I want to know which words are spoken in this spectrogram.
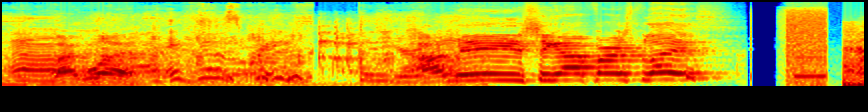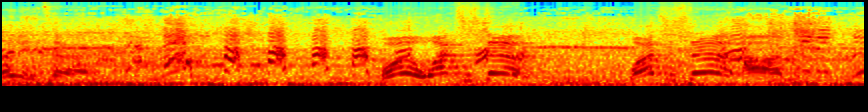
Um, like what? It feels pretty great. I mean, she got first place. Plenty of time. Whoa, watch your step. Watch your step. Um,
